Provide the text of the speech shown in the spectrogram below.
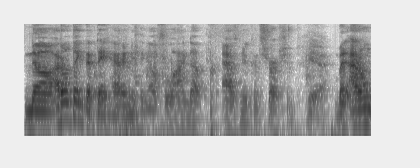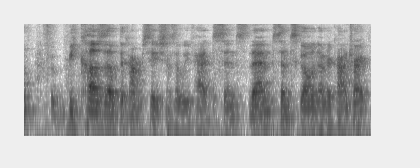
No, I don't think that they had anything else lined up as new construction. Yeah. But I don't, because of the conversations that we've had since then, since going under contract,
